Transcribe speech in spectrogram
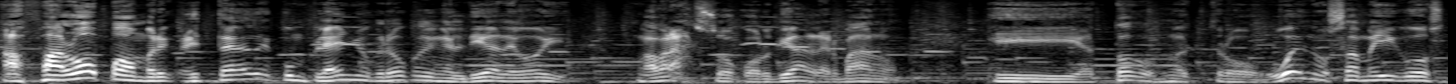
A Falopa, hombre, está de cumpleaños creo que en el día de hoy. Un abrazo cordial, hermano y a todos nuestros buenos amigos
